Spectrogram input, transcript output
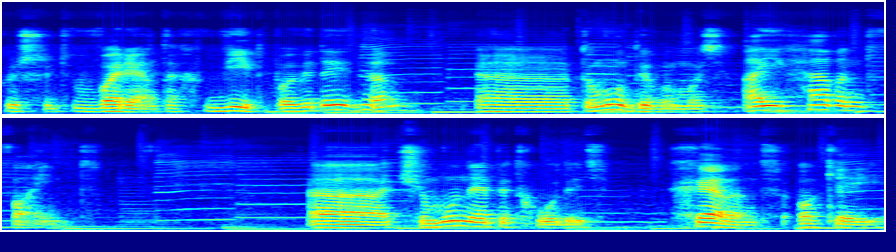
пишуть в варіантах відповідей. Да? Е, тому дивимось. I haven't find. Е, чому не підходить? Haven't. Окей,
